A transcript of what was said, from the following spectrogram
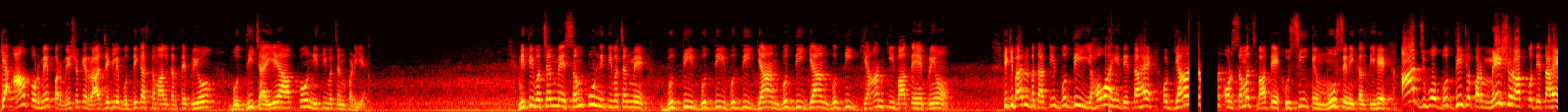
क्या आप और मैं परमेश्वर के राज्य के लिए बुद्धि का इस्तेमाल करते प्रियो, बुद्धि चाहिए आपको, नीति वचन पढ़िए। नीति वचन में संपूर्ण नीति वचन में बुद्धि बुद्धि बुद्धि ज्ञान बुद्धि ज्ञान बुद्धि ज्ञान की बातें हैं प्रियो। क्योंकि बाइबल बताती है बुद्धि यहोवा ही देता है और ज्ञान और समझ बातें उसी के मुँह से निकलती है। आज वो बुद्धि जो परमेश्वर आपको देता है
